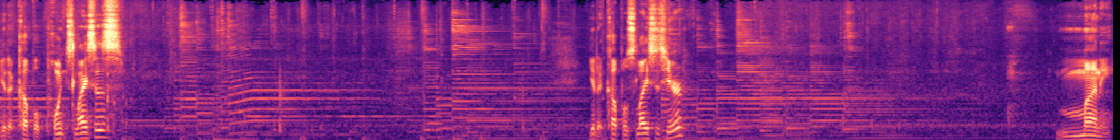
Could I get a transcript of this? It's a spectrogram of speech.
Get a couple point slices. Get a couple slices here. Money.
